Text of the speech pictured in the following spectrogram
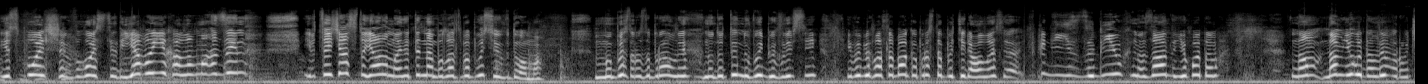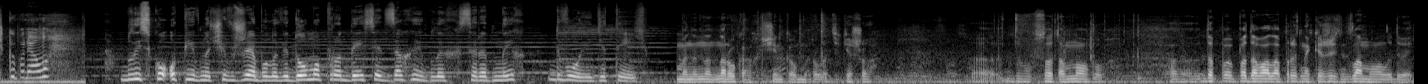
із Польщі в гості. Я виїхала в магазин і в цей час стояла, моя дитина була з бабусею вдома. Ми швидко забрали на дитину, вибігли всі, і вибігла собака, просто потерялася. В під'їзд забіг назад, його там нам, нам його дали в ручки прямо. Близько опівночі вже було відомо про 10 загиблих. Серед них двоє дітей. У мене на, на руках жінка вмерла тільки що. Е, Двохсота ногу. Е, Подавала признаки життя, зламували двері.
